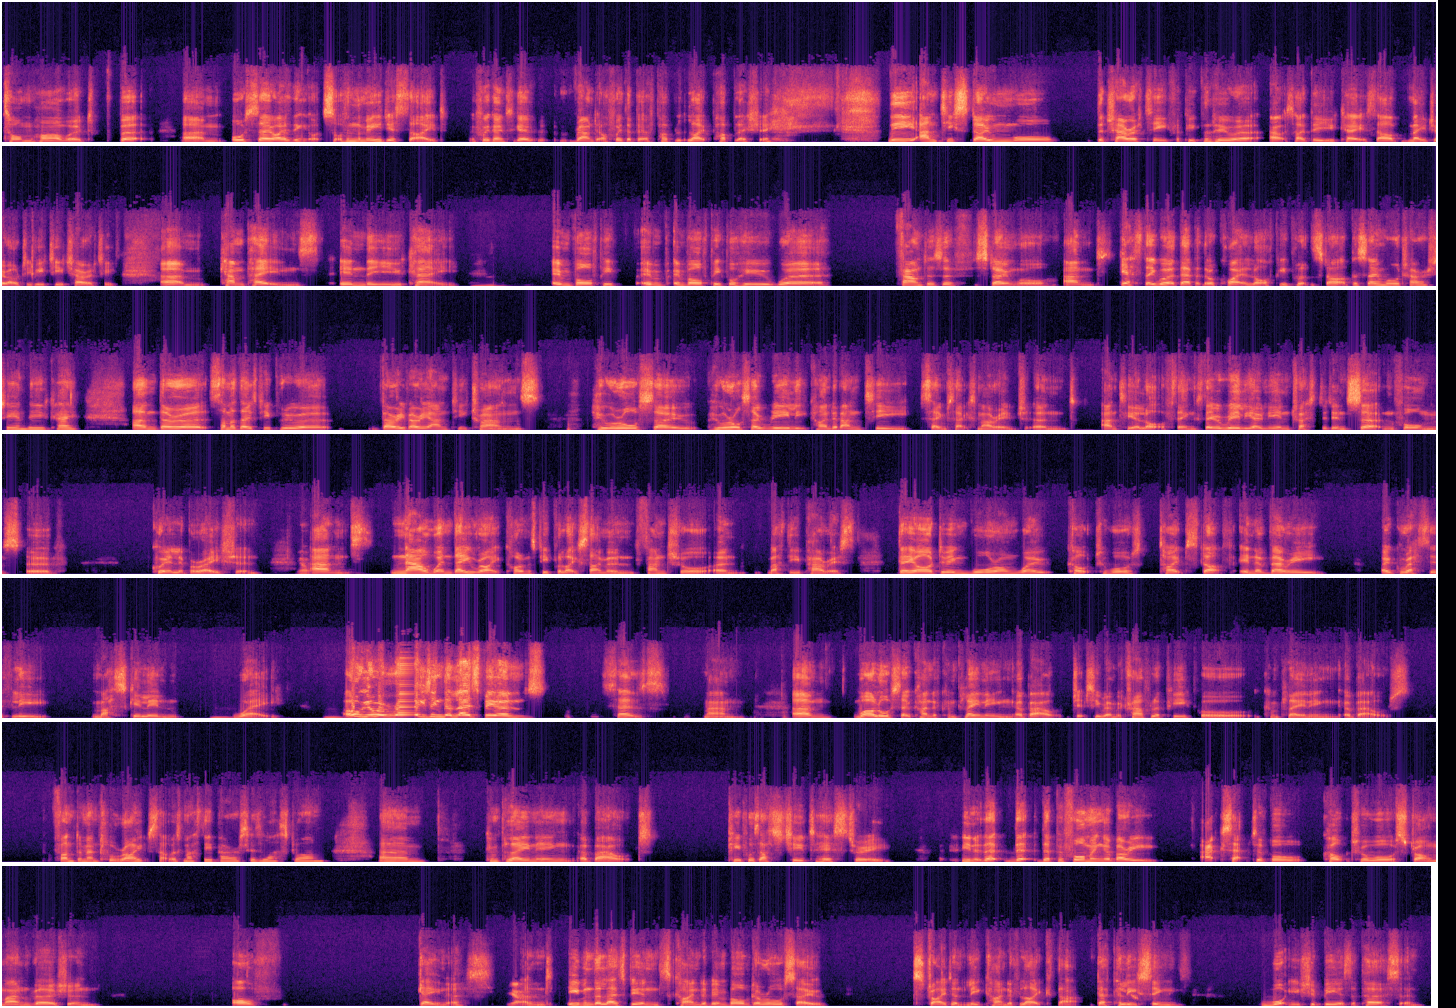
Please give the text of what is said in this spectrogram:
Tom Harwood, but um, also I think sort of in the media side, if we're going to go round it off with a bit of pub- like publishing, the anti-Stonewall, the charity for people who are outside the UK, it's our major LGBT charity um, campaigns in the UK mm-hmm. involve people involve people who were founders of Stonewall. And yes, they were there, but there were quite a lot of people at the start of the Stonewall charity in the UK. And um, there are some of those people who are very, very anti-trans, who are also who are also really kind of anti same-sex marriage and anti a lot of things. They were really only interested in certain forms of queer liberation. Yep. And now when they write columns, people like Simon Fanshawe and Matthew Parris, they are doing war on woke culture war type stuff in a very aggressively masculine mm. way. Mm. Oh, you're erasing the lesbians, says man. Um, while also kind of complaining about Gypsy Roma traveller people, complaining about fundamental rights. That was Matthew Parris's last one. Um, complaining about people's attitude to history you know that they're, they're, performing a very acceptable culture war strongman version of gayness. Yeah. and even the lesbians kind of involved are also stridently kind of like that. They're policing what you should be as a person.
